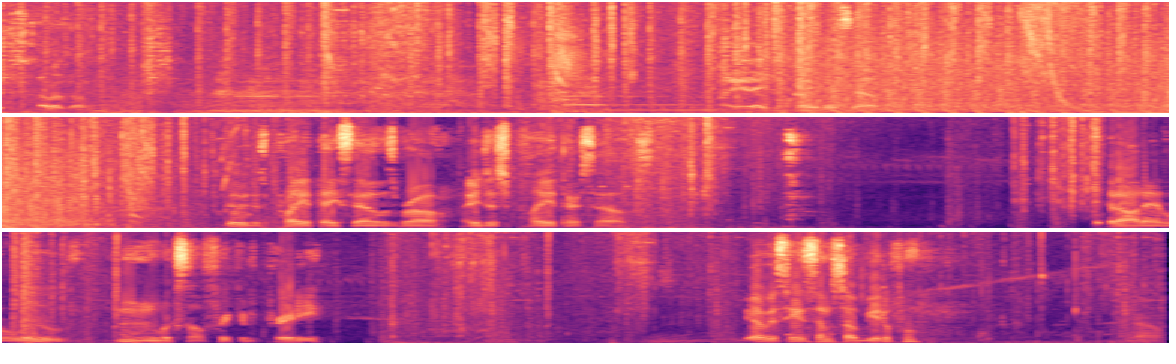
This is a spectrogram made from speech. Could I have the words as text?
Good fellas on. Oh yeah, they just played themselves. Dude just played themselves, bro. They just played themselves. Look at all that loot. Mmm, looks so freaking pretty. You ever seen something so beautiful? No.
